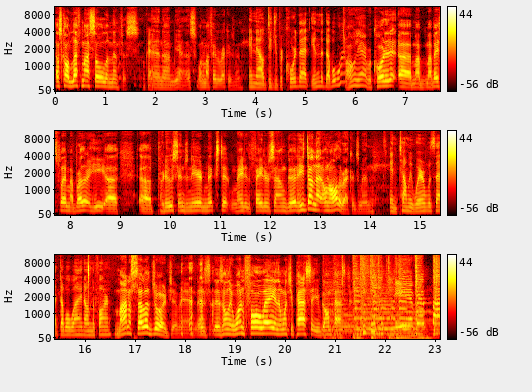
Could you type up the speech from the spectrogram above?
That was called Left My Soul in Memphis. Okay. And um, yeah, that's one of my favorite records, man. And now, did you record that in the double wide? Oh yeah, recorded it. Uh, my my bass player, my brother, he uh, uh, produced, engineered, mixed it, made it the faders sound good. He's done that on all the records, man. And tell me, where was that double wide on the farm? Monticello, Georgia, man. There's there's only one four way, and then once you pass it, you've gone past it. Everybody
